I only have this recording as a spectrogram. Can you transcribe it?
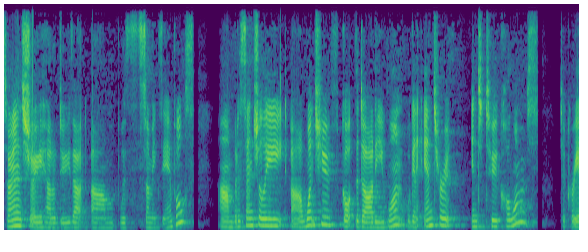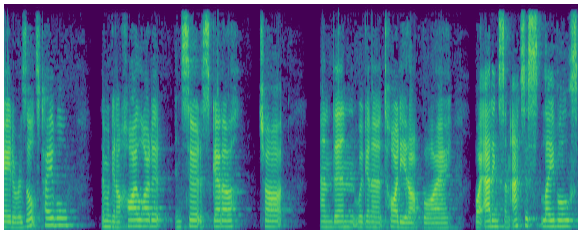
So I'm going to show you how to do that um, with some examples. Um, but essentially, uh, once you've got the data you want, we're going to enter it into two columns to create a results table. Then we're going to highlight it, insert a scatter chart, and then we're going to tidy it up by, by adding some axis labels,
